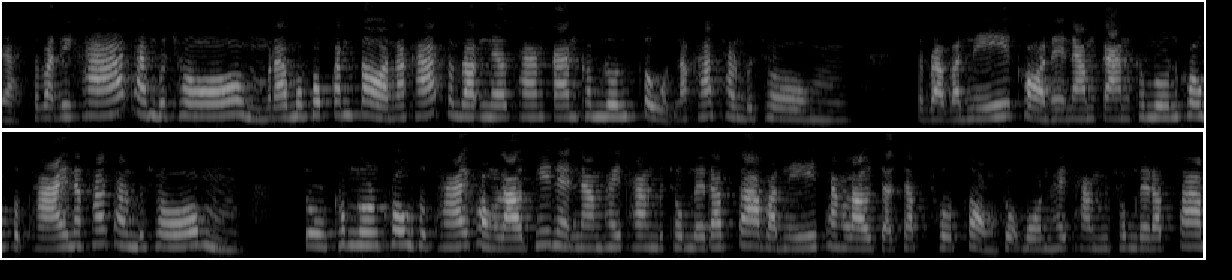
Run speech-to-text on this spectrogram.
จ้ะสวัสดีค่ะท่านผู้ชม เรามาพบกันต่อนะคะสำหรับแนวทางการคำนวณสูตรนะคะท่านผู้ชมสำหรับวันนี้ขอแนะนำการคำนวณโค้งสุดท้ายนะคะท่านผู้ชม สูตรคำนวณโค้งสุดท้ายของเราที่แนะนำให้ท่านผู้ชมได้รับทราบวันนี้ ทางเราจะจับชดสองตัวบนให้ท่านผู้ชมได้รับทราบ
